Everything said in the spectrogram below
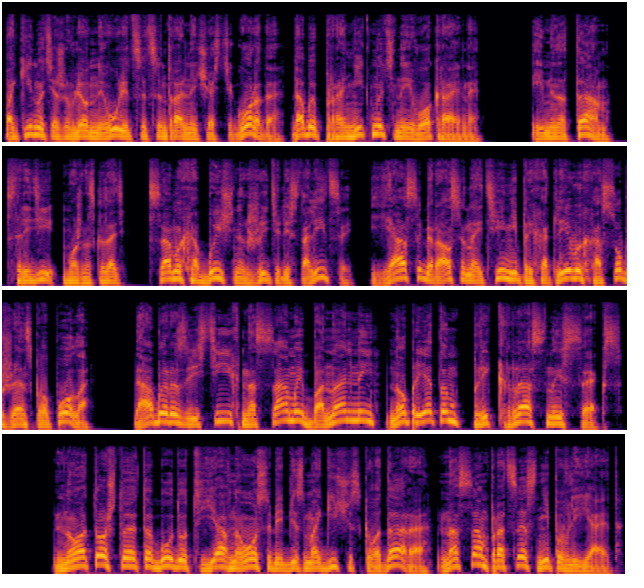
Покинуть оживленные улицы центральной части города, дабы проникнуть на его окраины. Именно там, среди, можно сказать, самых обычных жителей столицы, я собирался найти неприхотливых особ женского пола, дабы развести их на самый банальный, но при этом прекрасный секс. Ну а то, что это будут явно особи без магического дара, на сам процесс не повлияет.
